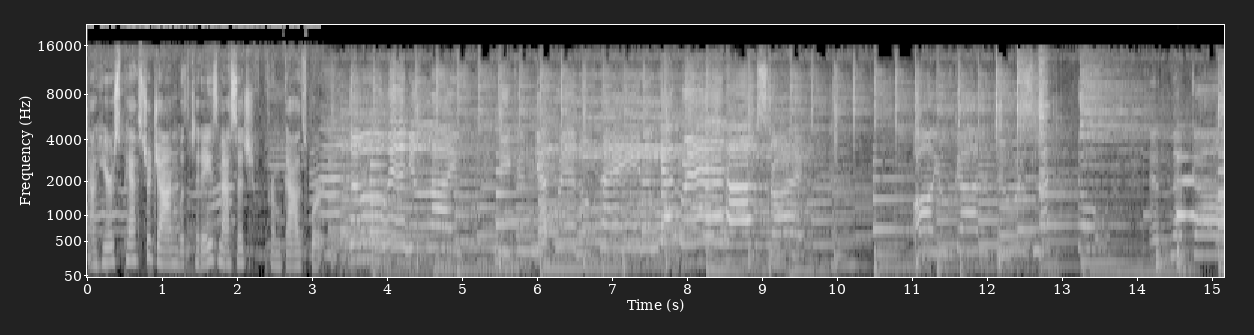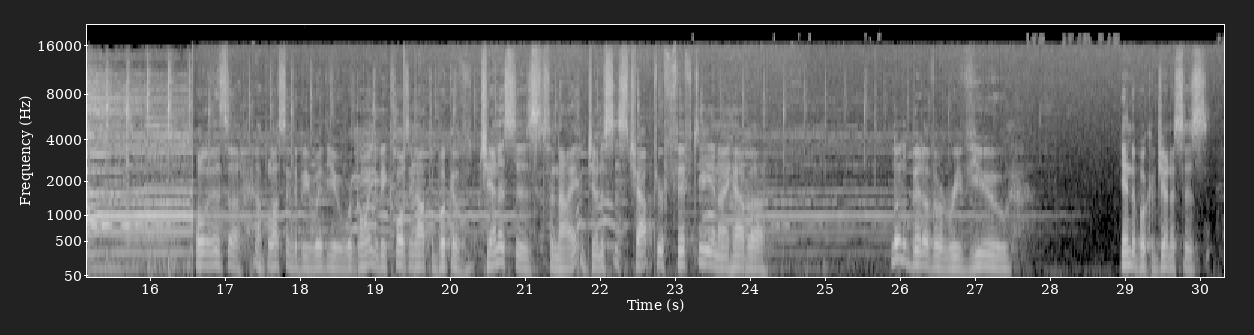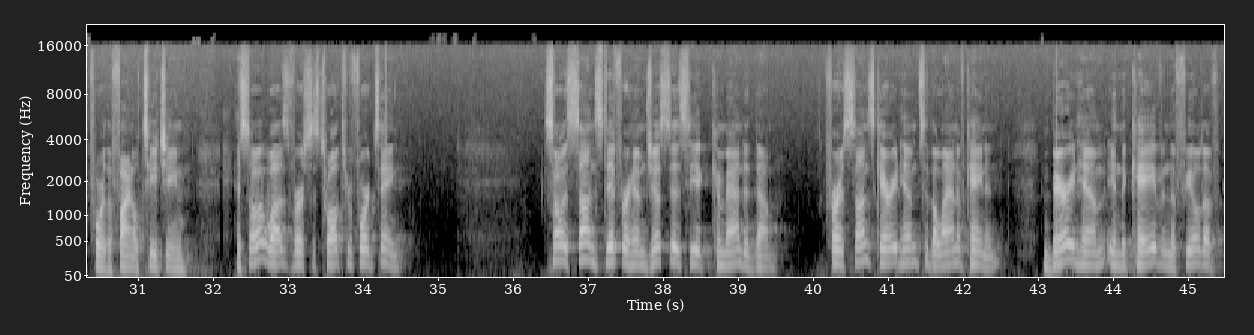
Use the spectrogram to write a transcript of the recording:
Now, here's Pastor John with today's message from God's Word. do in your life. He can get rid of pain and get rid of strife. All you've gotta do is let go and let God. Well, it is a, a blessing to be with you. We're going to be closing out the book of Genesis tonight, Genesis chapter 50, and I have a little bit of a review in the book of Genesis for the final teaching. And so it was, verses 12 through 14. So his sons did for him just as he had commanded them. For his sons carried him to the land of Canaan, buried him in the cave in the field of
